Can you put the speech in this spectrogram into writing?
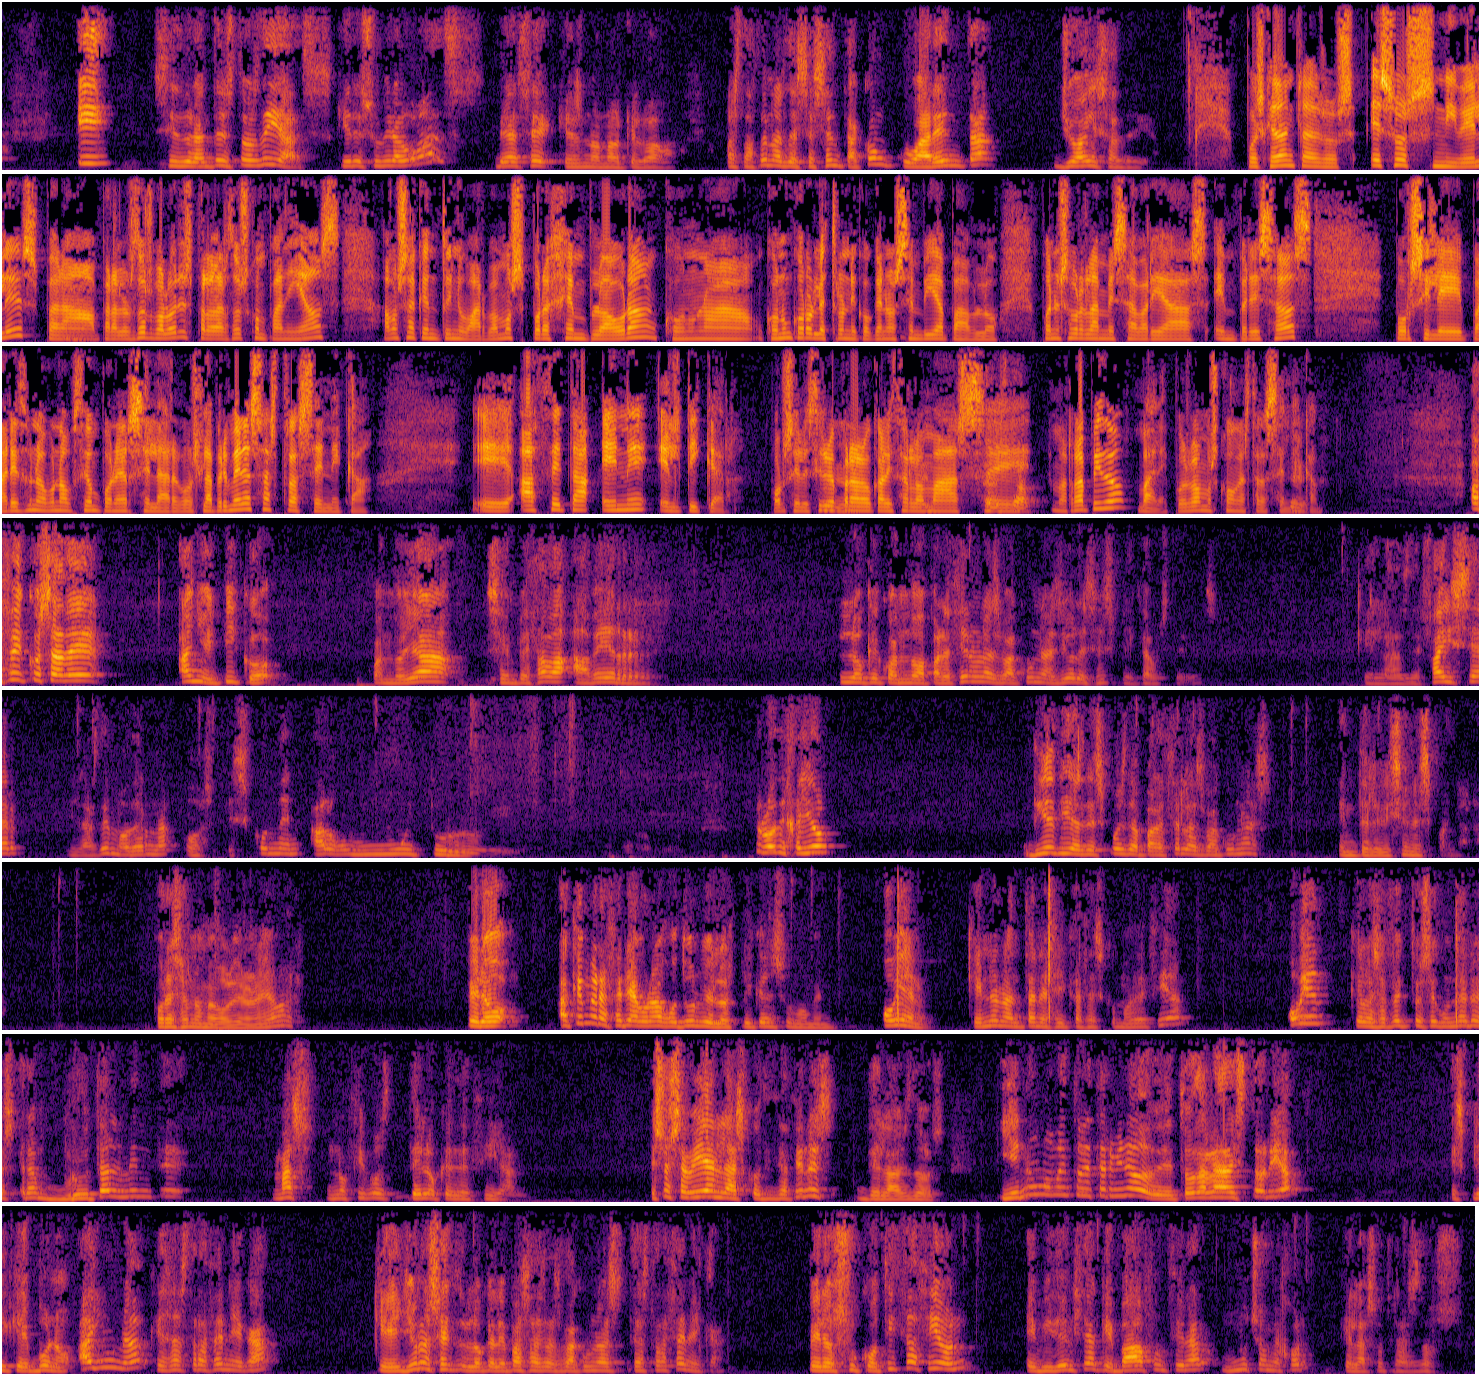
y si durante estos días quiere subir algo más, véase que es normal que lo haga. Hasta zonas de 60,40 yo ahí saldría. Pues quedan claros esos niveles para, para, los dos valores, para las dos compañías. Vamos a continuar. Vamos, por ejemplo, ahora con, una, con un correo electrónico que nos envía Pablo. Pone sobre la mesa varias empresas por si le parece una buena opción ponerse largos. La primera es AstraZeneca. Eh, AZN el ticker. Por si le sirve para localizarlo más, eh, más rápido. Vale, pues vamos con AstraZeneca. Hace cosa de año y pico, cuando ya se empezaba a ver lo que cuando aparecieron las vacunas yo les explicado a ustedes, que las de Pfizer y las de Moderna os esconden algo muy turbio. Yo lo dije yo diez días después de aparecer las vacunas en televisión española. Por eso no me volvieron a llamar. Pero, ¿a qué me refería con algo turbio? Lo expliqué en su momento. O bien, que no eran tan eficaces como decían, o bien que los efectos secundarios eran brutalmente más nocivos de lo que decían. Eso se veía en las cotizaciones de las dos. Y en un momento determinado de toda la historia, expliqué, bueno, hay una que es AstraZeneca, que yo no sé lo que le pasa a esas vacunas de AstraZeneca, pero su cotización evidencia que va a funcionar mucho mejor que las otras dos.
